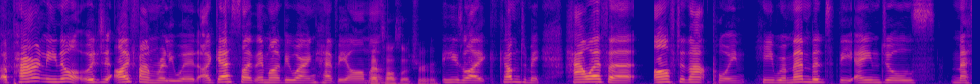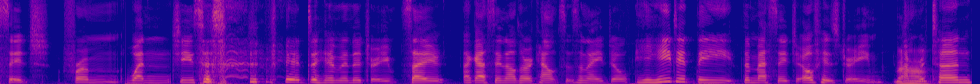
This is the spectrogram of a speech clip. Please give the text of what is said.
Apparently not, which I found really weird. I guess like they might be wearing heavy armor. That's also true. He's like, "Come to me." However, after that point, he remembered the angel's message from when Jesus appeared to him in a dream. So I guess in other accounts, it's an angel. He heeded the the message of his dream and Uh-huh. returned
